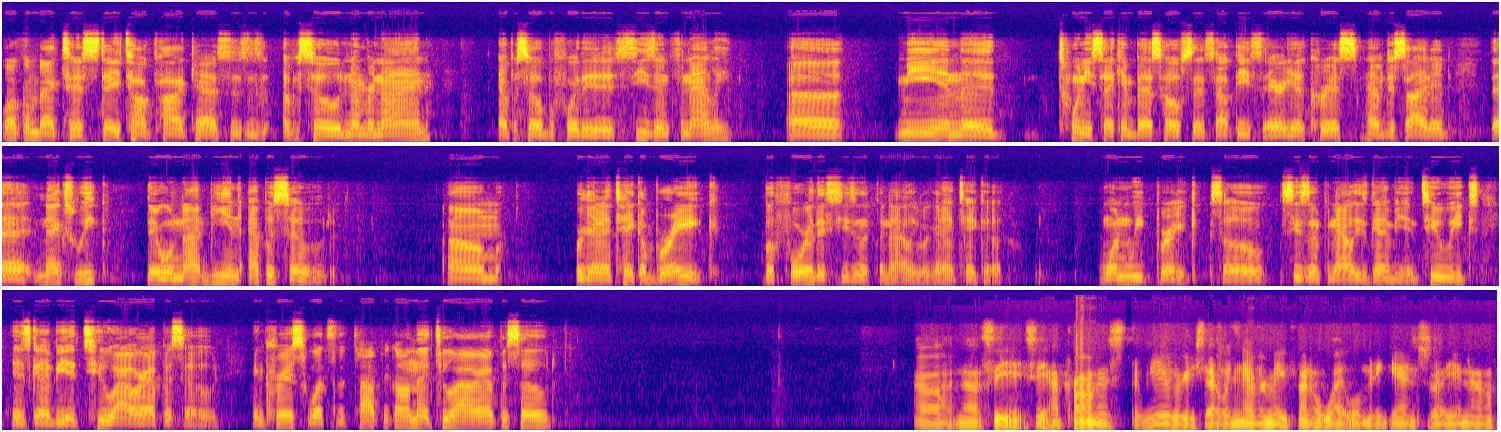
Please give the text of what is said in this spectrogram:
Welcome back to Stay Talk Podcast. This is episode number nine, episode before the season finale. Uh, me and the 22nd best host in the Southeast area, Chris, have decided that next week there will not be an episode. Um, we're gonna take a break before the season finale. We're gonna take a one week break. So season finale is gonna be in two weeks. It's gonna be a two hour episode. And Chris, what's the topic on that two hour episode? Oh no! See, see, I promised the viewers that I would never make fun of white woman again. So you know,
